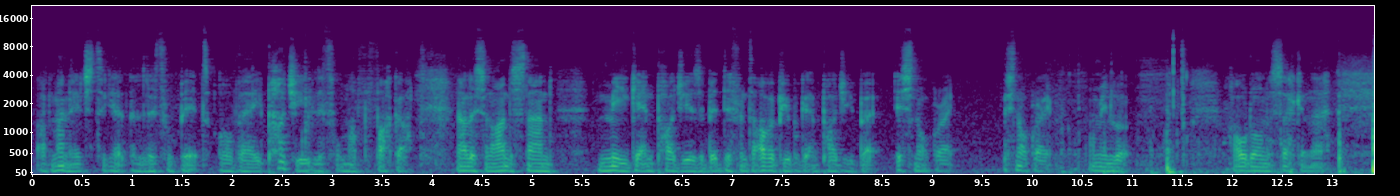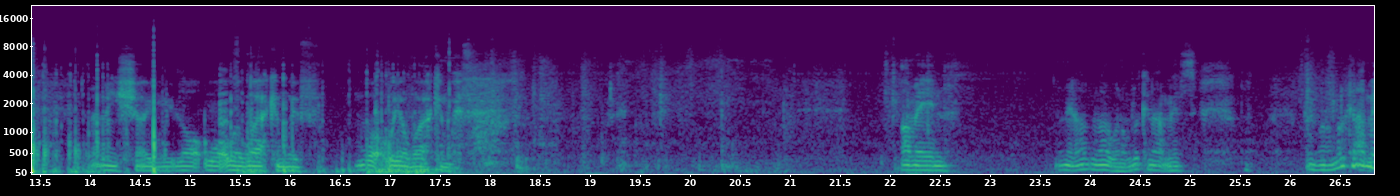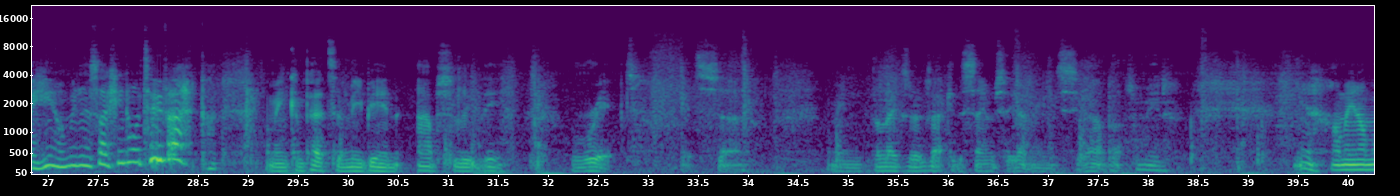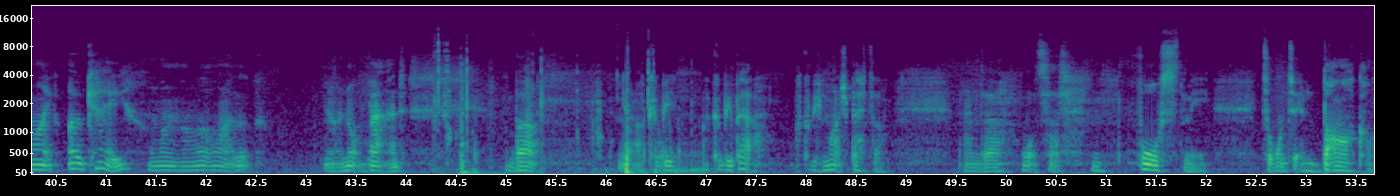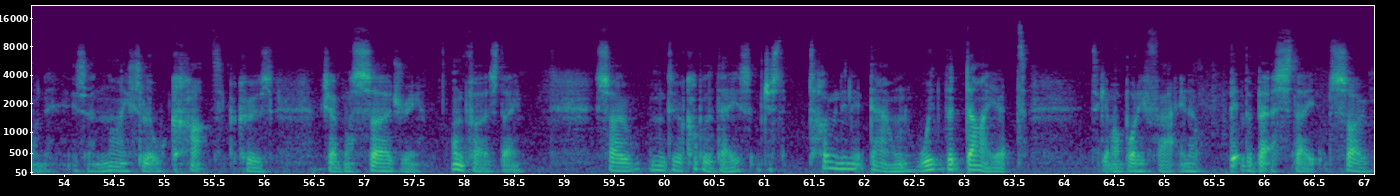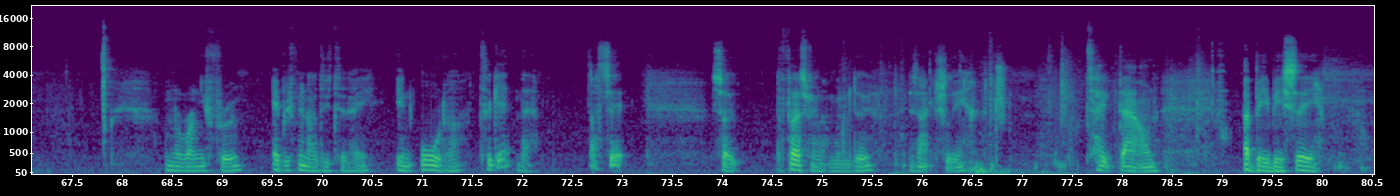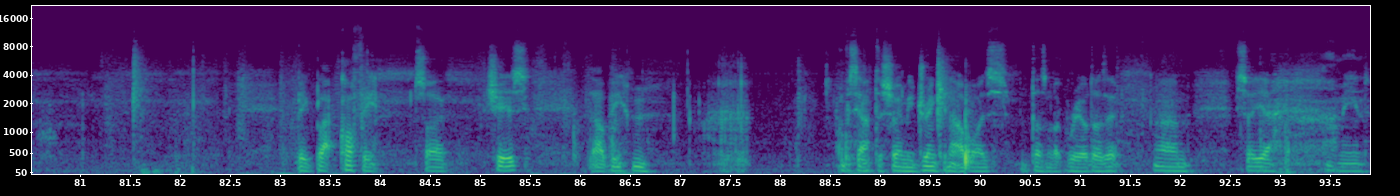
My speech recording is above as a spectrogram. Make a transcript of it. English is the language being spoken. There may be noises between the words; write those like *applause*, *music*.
I've managed to get a little bit of a pudgy little motherfucker. Now listen, I understand me getting pudgy is a bit different to other people getting pudgy, but it's not great. It's not great. I mean, look, hold on a second there. Let me show you lot what we're working with, what we are working with. I mean, I mean, I don't know when I'm looking at me. when I'm looking at me here, I mean, it's actually not too bad. But I mean, compared to me being absolutely ripped, it's. Uh, I mean, the legs are exactly the same, so you don't need to see that. But I mean, yeah, I mean, I'm like okay. I'm like, all right, look, you know, not bad, but you know, I could be, I could be better. I could be much better. And uh, what's that? forced me to want to embark on is a nice little cut because I actually have my surgery on Thursday. So I'm going to do a couple of days of just toning it down with the diet to get my body fat in a bit of a better state. So I'm going to run you through everything I do today in order to get there. That's it. So the first thing I'm going to do is actually take down a BBC big black coffee. So, cheers. That'll be. Hmm. Obviously, I have to show me drinking it, otherwise it doesn't look real, does it? Um, so yeah, I mean,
